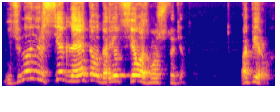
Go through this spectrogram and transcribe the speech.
Нефтяной университет для этого дает все возможности студентам. Во-первых,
